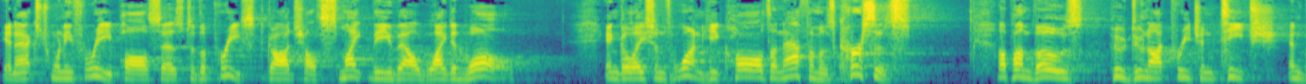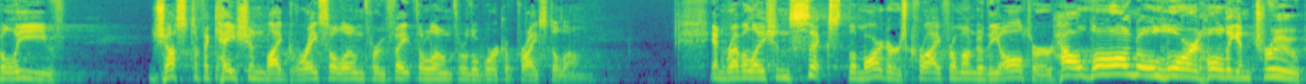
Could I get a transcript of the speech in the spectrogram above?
In Acts 23, Paul says to the priest, God shall smite thee, thou whited wall. In Galatians 1, he calls anathemas, curses, upon those who do not preach and teach and believe justification by grace alone, through faith alone, through the work of Christ alone. In Revelation 6, the martyrs cry from under the altar, How long, O Lord, holy and true,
